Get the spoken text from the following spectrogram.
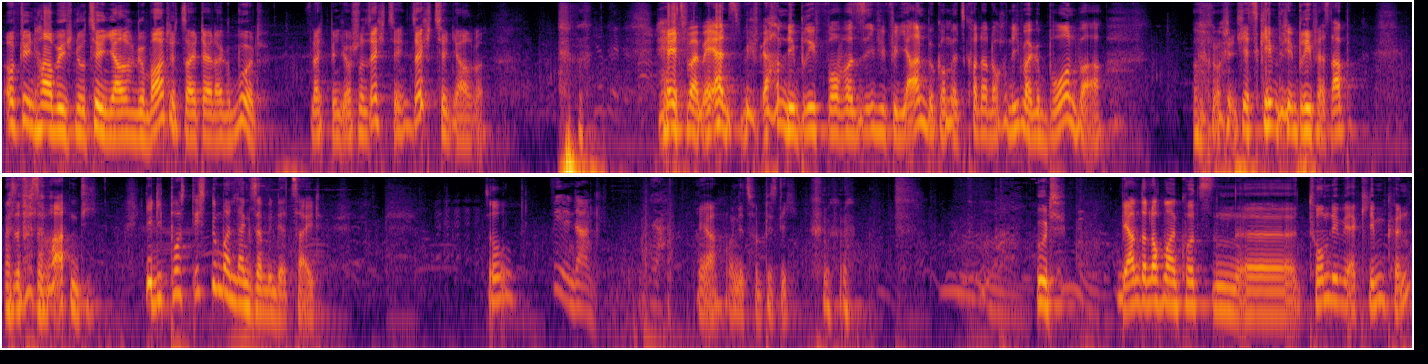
Auf den habe ich nur 10 Jahre gewartet seit deiner Geburt. Vielleicht bin ich auch schon 16. 16 Jahre. Hey, jetzt mal im Ernst, wir haben den Brief vor was ich wie vielen Jahren bekommen, als Connor noch nicht mal geboren war. Und jetzt geben wir den Brief erst ab. Also was erwarten die? Ja, die Post ist nun mal langsam in der Zeit. So. Vielen Dank. Ja, und jetzt verpiss dich. Gut. Wir haben dann nochmal einen kurzen äh, Turm, den wir erklimmen können.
